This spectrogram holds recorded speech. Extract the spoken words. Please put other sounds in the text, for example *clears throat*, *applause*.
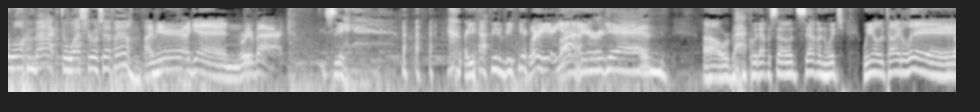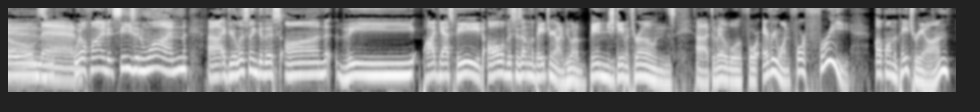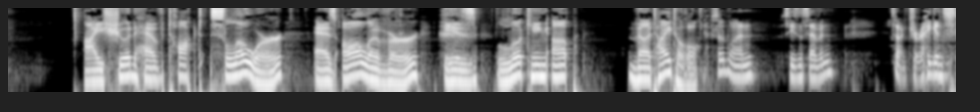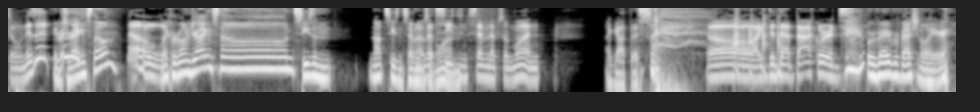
Clover, welcome back to Westeros FM. I'm here again. We're back. See, *laughs* are you happy to be here? We're here. Yeah. I'm here again. Uh, we're back with episode seven, which we know the title is. Oh, man. We'll find it season one. Uh, if you're listening to this on the podcast feed, all of this is out on the Patreon. If you want to binge Game of Thrones, uh, it's available for everyone for free up on the Patreon. I should have talked slower as Oliver is looking up the title. Episode one, season seven. It's not Dragonstone, is it? It's really? Dragonstone? No. Like we're going to Dragonstone season, not season seven, no, episode that's one. season seven, episode one. I got this. *laughs* Oh, I did that backwards. *laughs* we're very professional here.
